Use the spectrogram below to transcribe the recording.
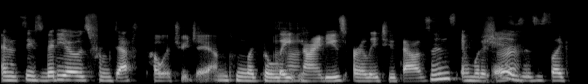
And it's these videos from Def Poetry Jam from like the late 90s, uh-huh. early 2000s. And what it sure. is is it's like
